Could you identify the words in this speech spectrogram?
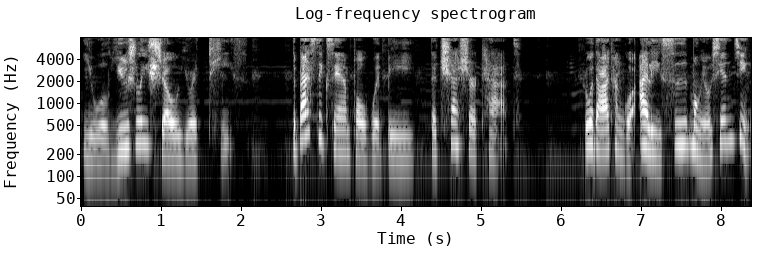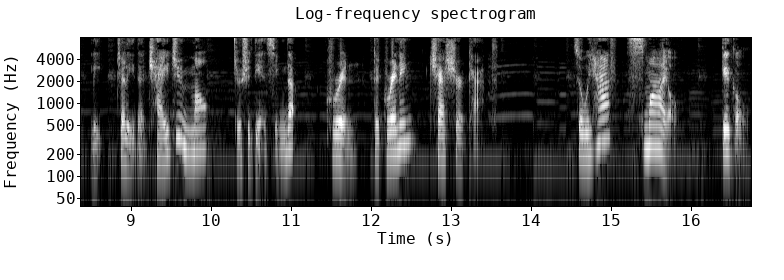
You will usually show your teeth. The best example would be the Cheshire Cat. 如果大家看过《爱丽丝梦游仙境》里这里的柴郡猫，就是典型的 grin, the grinning Cheshire Cat. So we have smile, giggle,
